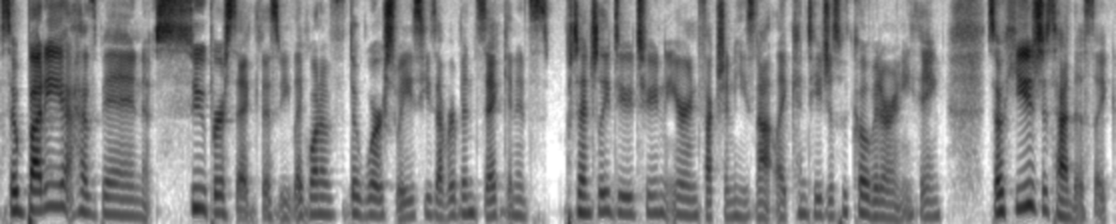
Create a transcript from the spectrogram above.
so Buddy has been super sick this week, like one of the worst ways he's ever been sick. And it's potentially due to an ear infection. He's not like contagious with COVID or anything. So he's just had this like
